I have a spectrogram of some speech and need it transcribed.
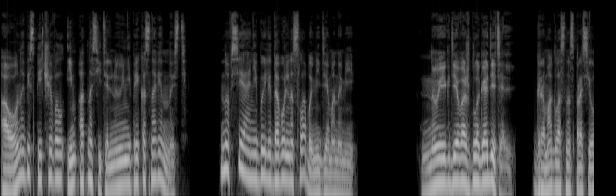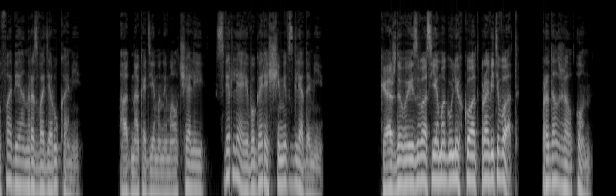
а он обеспечивал им относительную неприкосновенность. Но все они были довольно слабыми демонами. «Ну и где ваш благодетель?» — громогласно спросил Фабиан, разводя руками. Однако демоны молчали, сверляя его горящими взглядами. «Каждого из вас я могу легко отправить в ад», — продолжал он.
